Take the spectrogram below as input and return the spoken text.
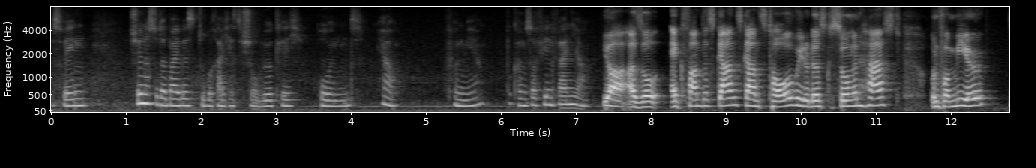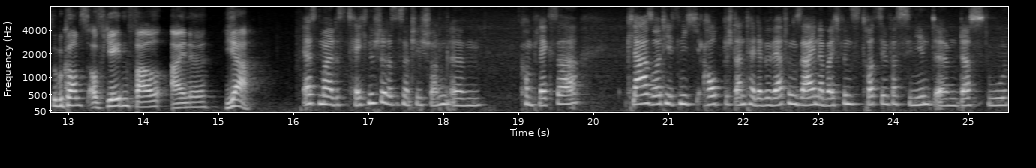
Deswegen schön, dass du dabei bist. Du bereicherst die Show wirklich. Und ja, von mir bekommst du auf jeden Fall ein Ja. Ja, also ich fand es ganz, ganz toll, wie du das gesungen hast. Und von mir, du bekommst auf jeden Fall eine Ja. Erstmal das Technische, das ist natürlich schon ähm, komplexer. Klar, sollte jetzt nicht Hauptbestandteil der Bewertung sein, aber ich finde es trotzdem faszinierend, ähm, dass du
